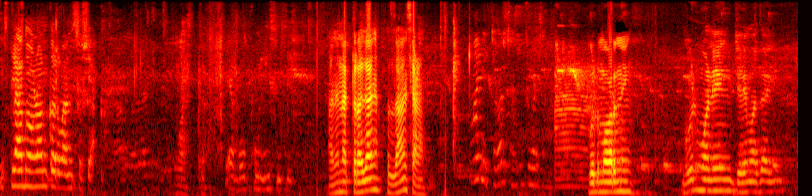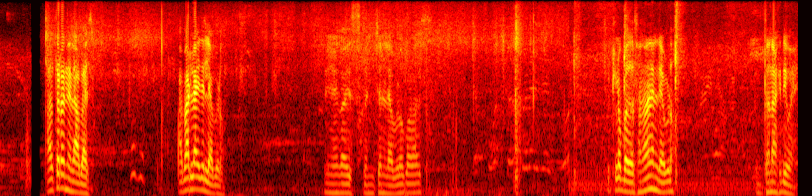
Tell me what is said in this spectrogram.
એકલા દોણન કરવાનું છે શાક. મસ્ત. ત્યાં બહુ ફૂલી સુધી અને નત્ર જા ને? જાન શાળા? ગુડ મોર્નિંગ ગુડ મોર્નિંગ જય માતાજી. આવતો ને લાબાસ આબાર લાવી દે લેબડો. અહીંયા ગાઈસ કંચન લેબડો પાડસ કેટલા બધા છે ને લેબડો? બધા નાખી દેવાય.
